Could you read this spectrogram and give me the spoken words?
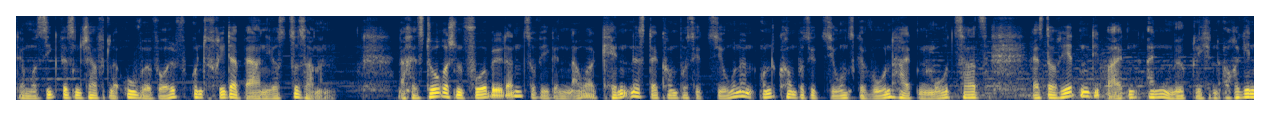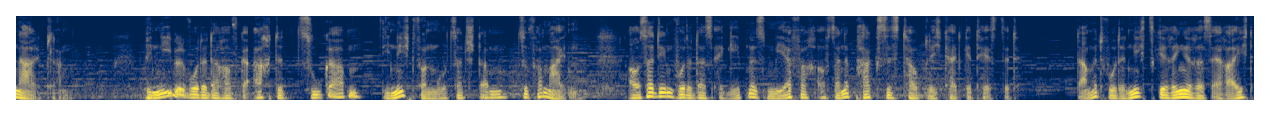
der Musikwissenschaftler Uwe Wolf und Frieder Bernius zusammen. Nach historischen Vorbildern sowie genauer Kenntnis der Kompositionen und Kompositionsgewohnheiten Mozarts restaurierten die beiden einen möglichen Originalklang. Penibel wurde darauf geachtet, Zugaben, die nicht von Mozart stammen, zu vermeiden. Außerdem wurde das Ergebnis mehrfach auf seine Praxistauglichkeit getestet. Damit wurde nichts Geringeres erreicht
